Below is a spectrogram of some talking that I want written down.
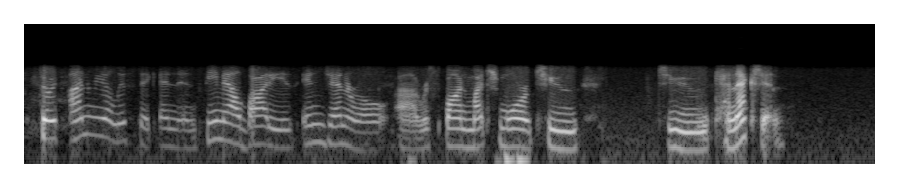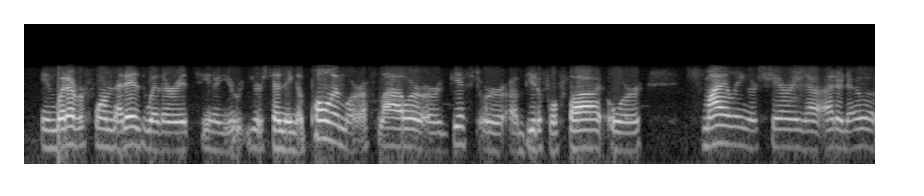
so it's unrealistic, and, and female bodies in general uh, respond much more to to connection in whatever form that is, whether it's you know you're you're sending a poem or a flower or a gift or a beautiful thought or smiling or sharing a, I don't know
